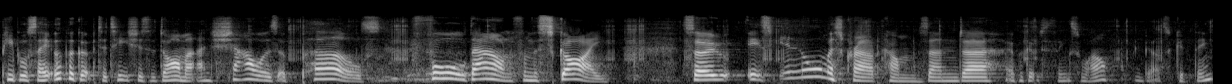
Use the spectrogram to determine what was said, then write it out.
people say Upagupta teaches the Dharma and showers of pearls fall down from the sky. So, it's enormous crowd comes, and uh, thinks, well, maybe that's a good thing.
